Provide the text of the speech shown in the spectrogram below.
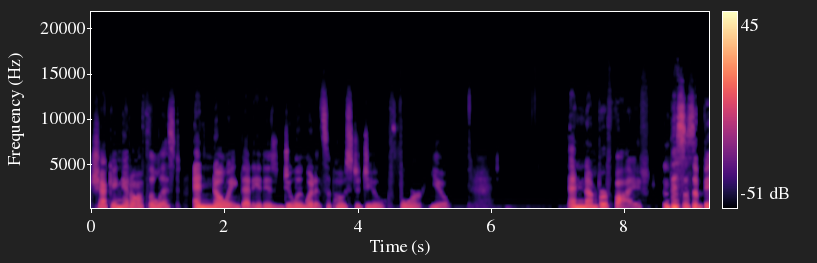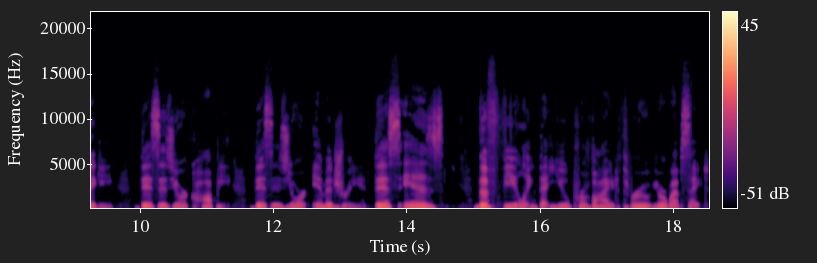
checking it off the list and knowing that it is doing what it's supposed to do for you. And number five, this is a biggie. This is your copy. This is your imagery. This is the feeling that you provide through your website.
